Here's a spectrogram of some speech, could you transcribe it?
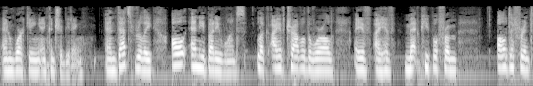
and working and contributing. And that's really all anybody wants. Look, I have traveled the world. I have, I have met people from all different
